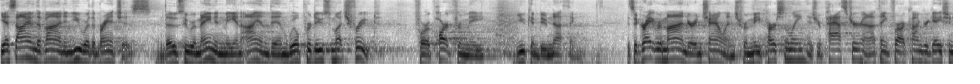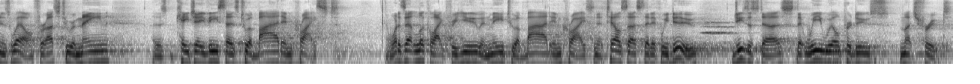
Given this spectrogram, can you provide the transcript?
Yes, I am the vine, and you are the branches, and those who remain in me and I in them will produce much fruit, for apart from me, you can do nothing. It's a great reminder and challenge for me personally as your pastor, and I think for our congregation as well, for us to remain, as KJV says, to abide in Christ, And what does that look like for you and me to abide in Christ? And it tells us that if we do, Jesus does, that we will produce much fruit.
